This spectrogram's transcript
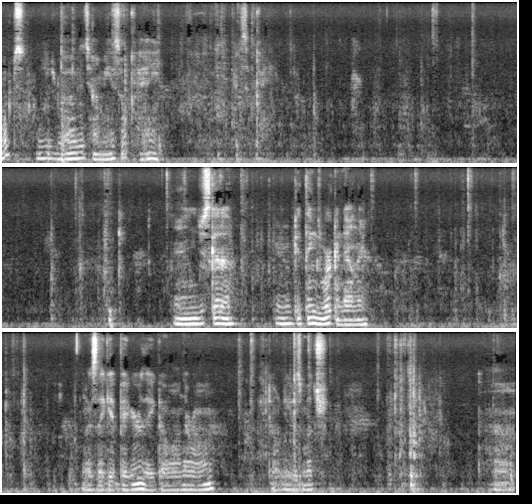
whoops. You just rub the tummy. It's okay. It's okay. And you just gotta, you know, get things working down there. As they get bigger, they go on their own. Don't need as much um,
